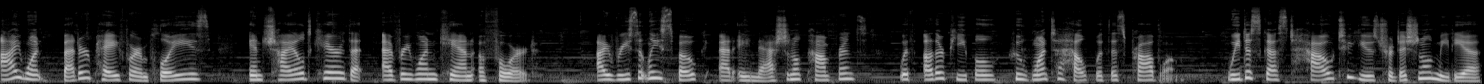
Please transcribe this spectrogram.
I want better pay for employees and childcare that everyone can afford. I recently spoke at a national conference with other people who want to help with this problem. We discussed how to use traditional media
